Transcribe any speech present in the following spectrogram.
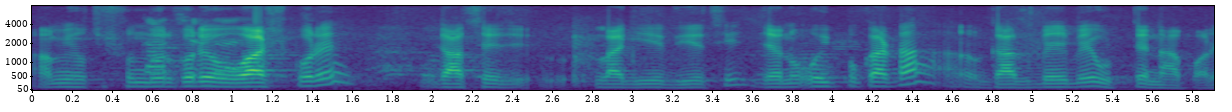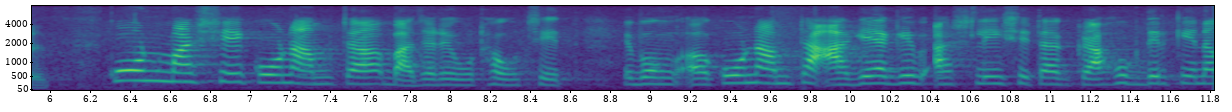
আমি হচ্ছে সুন্দর করে ওয়াশ করে গাছে লাগিয়ে দিয়েছি যেন ওই পোকাটা গাছ বেয়ে বেয়ে উঠতে না পারে। কোন মাসে কোন আমটা বাজারে ওঠা উচিত এবং কোন আমটা আগে আগে আসলেই সেটা গ্রাহকদের কেনা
